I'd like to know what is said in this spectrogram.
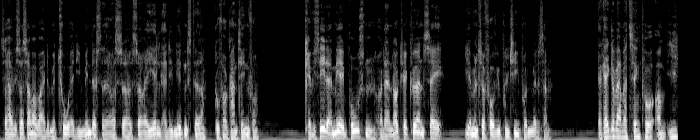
Så har vi så samarbejdet med to af de mindre steder også, så, så reelt er det 19 steder, du får karantæne for. Kan vi se, at der er mere i posen, og der er nok til at køre en sag, jamen så får vi politi på den med det samme. Jeg kan ikke lade være med at tænke på, om I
